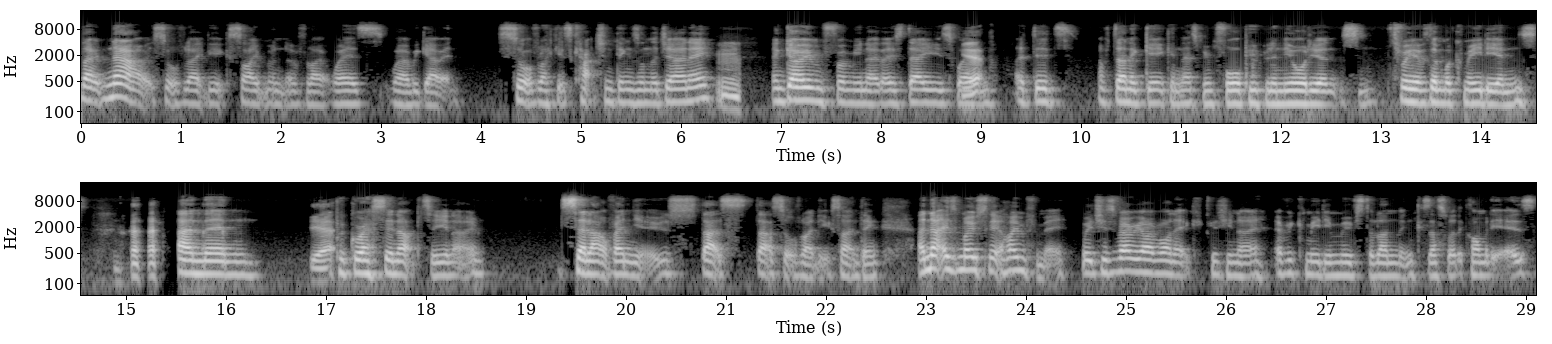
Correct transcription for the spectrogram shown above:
like now it's sort of like the excitement of like where's where are we going? Sort of like it's catching things on the journey. Mm. and going from you know those days when Yeah. I did I've done a gig and there's been four people in the audience and three of them were comedians and then yeah. progressing up to you know sell out venues that's that's sort of like the exciting thing and that is mostly at home for me which is very ironic because you know every comedian moves to london because that's where the comedy is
